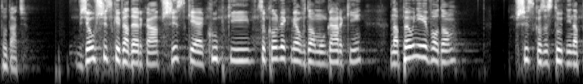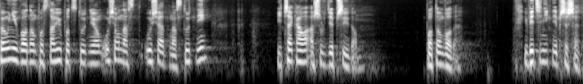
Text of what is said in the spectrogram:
to dać. Wziął wszystkie wiaderka, wszystkie kubki, cokolwiek miał w domu, garki, napełnił je wodą, wszystko ze studni, napełnił wodą, postawił pod studnią, usiadł na, usiadł na studni i czekał, aż ludzie przyjdą po tą wodę. I wiecie, nikt nie przyszedł.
